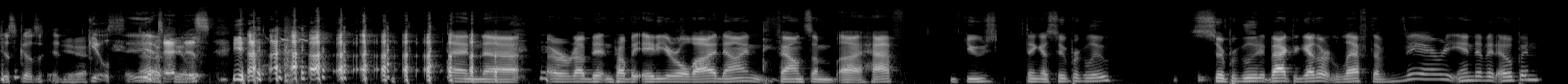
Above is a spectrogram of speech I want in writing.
just goes ahead and Yeah. kills Yeah. the tetanus. Yeah. and uh, rubbed it in probably 80 year old iodine. Found some uh, half used thing of super glue, super glued it back together. Left the very end of it open.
